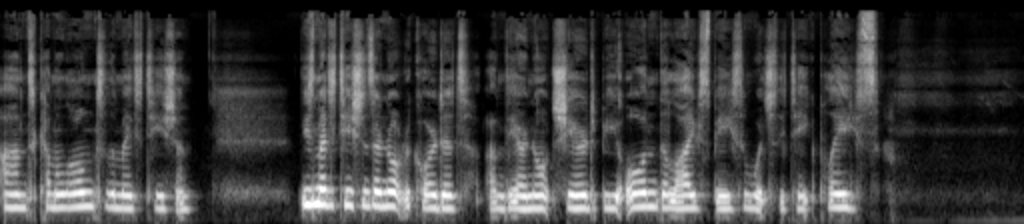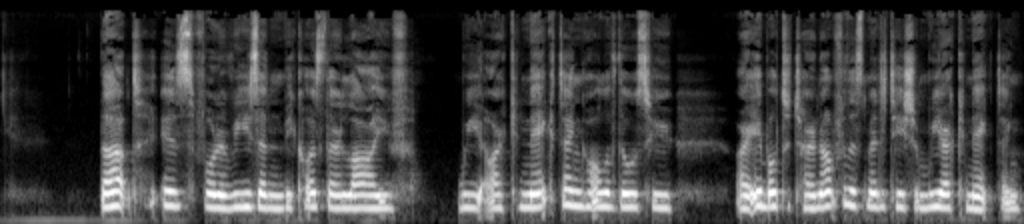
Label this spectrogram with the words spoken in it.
and come along to the meditation. These meditations are not recorded and they are not shared beyond the live space in which they take place. That is for a reason because they're live. We are connecting all of those who are able to turn up for this meditation. We are connecting.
